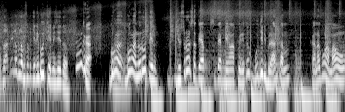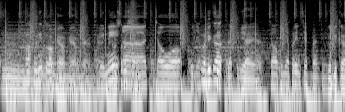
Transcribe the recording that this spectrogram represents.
tapi lo belum sempat jadi bucin di situ Enggak, gue gak, gue gak nurutin. Justru setiap setiap dia ngelakuin itu, gue jadi berantem karena gue nggak mau. Hmm. Ngelakuin itu. Oke oke oke oke. ini Terus-terusan. eh, cowok punya Lebih ke- prinsip berarti Iya iya. cowok punya prinsip berarti Lebih ke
